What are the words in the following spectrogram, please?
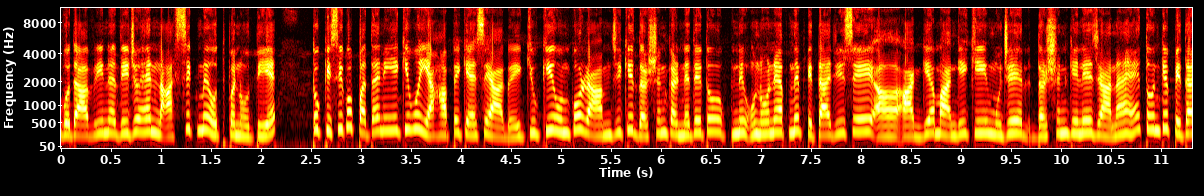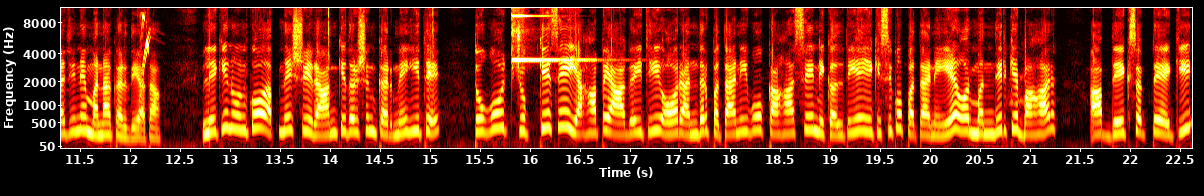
गोदावरी नदी जो है नासिक में उत्पन्न होती है तो किसी को पता नहीं है कि वो यहाँ पे कैसे आ गई, क्योंकि उनको राम जी के दर्शन करने थे तो उन्होंने अपने पिताजी से आज्ञा मांगी कि मुझे दर्शन के लिए जाना है तो उनके पिताजी ने मना कर दिया था। लेकिन उनको अपने श्री राम के दर्शन करने ही थे तो वो चुपके से यहाँ पे आ गई थी और अंदर पता नहीं वो कहाँ से निकलती है, ये किसी को पता नहीं है, और मंदिर के बाहर आप देख सकते हैं कि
